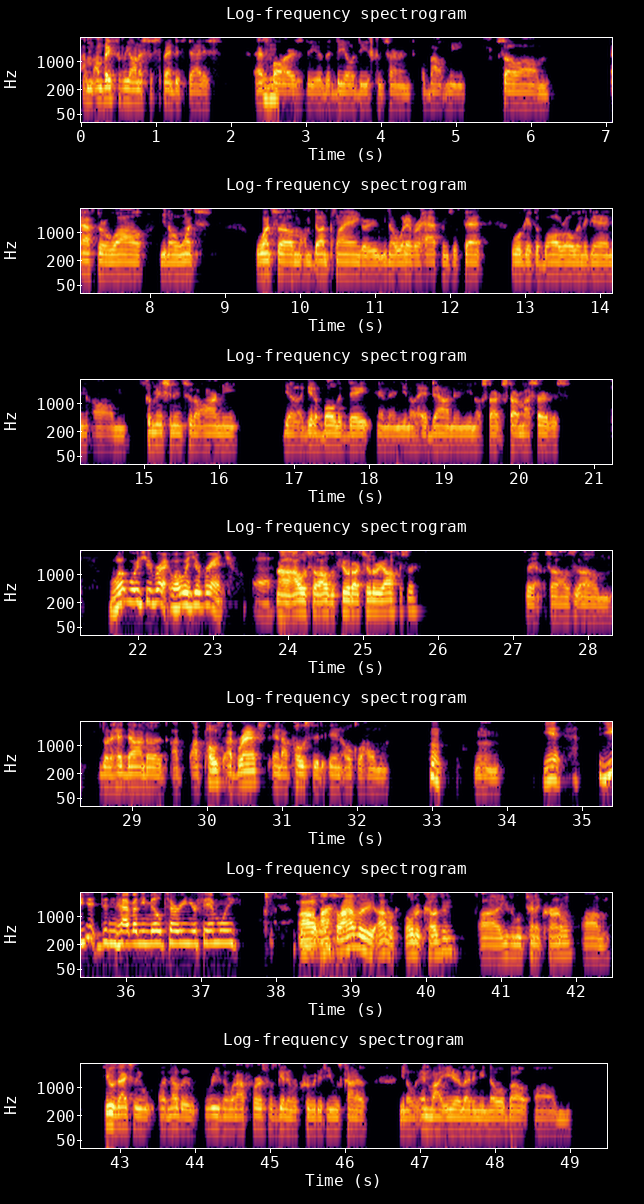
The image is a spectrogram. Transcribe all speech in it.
i'm, I'm basically on a suspended status as mm-hmm. far as the the dod is concerned about me so um after a while, you know, once once um, I'm done playing or you know whatever happens with that, we'll get the ball rolling again. Um, commissioning to the army, yeah, get a BOLC date, and then you know head down and you know start start my service. What was your branch? What was your branch? Uh, uh, I was so I was a field artillery officer. So yeah, so I was um going to head down to I, I post I branched and I posted in Oklahoma. Hmm. Mm-hmm. Yeah, you didn't have any military in your family? Uh, I, so I have a I have an older cousin. Uh, he's a lieutenant colonel. Um, he was actually another reason when I first was getting recruited. He was kind of, you know, in my ear, letting me know about um,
